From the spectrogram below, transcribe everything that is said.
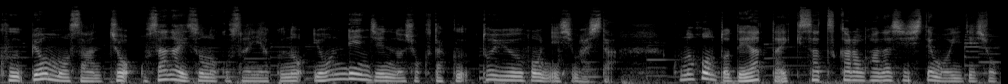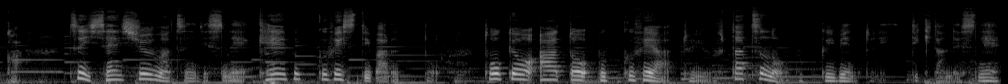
ク・ビョンモさん著幼い園子さん役の四輪人の食卓という本にしました。この本と出会ったいきさつからお話ししてもいいでしょうか。つい先週末にですね K ブックフェスティバル東京アートブックフェアという2つのブックイベントに行ってきたんですね。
